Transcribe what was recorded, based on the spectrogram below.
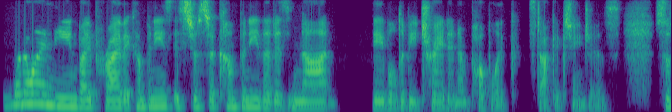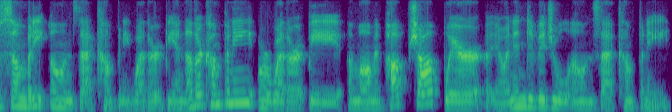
what do I mean by private companies? It's just a company that is not able to be traded in public stock exchanges. So somebody owns that company, whether it be another company or whether it be a mom and pop shop where you know an individual owns that company.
